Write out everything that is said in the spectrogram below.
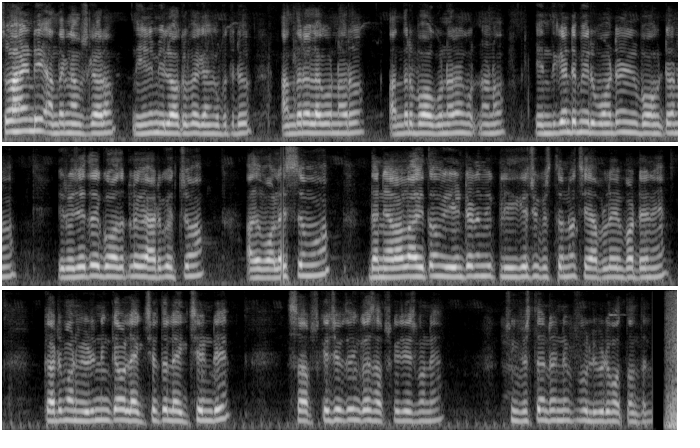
సో హాయ్ అండి అందరికి నమస్కారం. నేను మీ లోకల్ పై గంగపుత్రుడు. అందరూ ఎలాగ ఉన్నారు? అందరూ బాగున్నారు అనుకుంటున్నాను. ఎందుకంటే మీరు బాగుంటే నేను బాగుంటాను. ఈరోజు అయితే గోదట్లో వేటకు వచ్చాం. అది వలసాము. దాన్ని ఎలా లాగుతాం ఏంటని మీకు క్లియర్గా చూపిస్తాను చేపలు ఏం పడ్డాయని. కాబట్టి మన వీడియోని ఇంకా లైక్ చెప్తే లైక్ చేయండి. సబ్స్క్రైబ్ చెప్తే ఇంకా సబ్స్క్రైబ్ చేసుకోండి. చూపిస్తానండి ఫుల్ వీడియో మొత్తం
